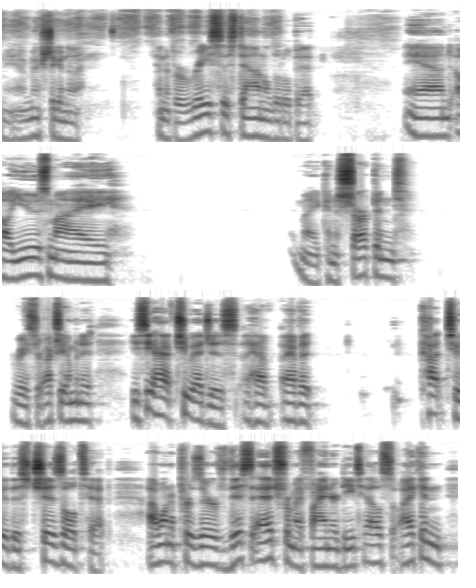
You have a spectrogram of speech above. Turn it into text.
I mean, I'm actually going to kind of erase this down a little bit. And I'll use my, my kind of sharpened eraser. Actually, I'm going to, you see I have two edges. I have, I have it cut to this chisel tip. I want to preserve this edge for my finer details. So I can,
